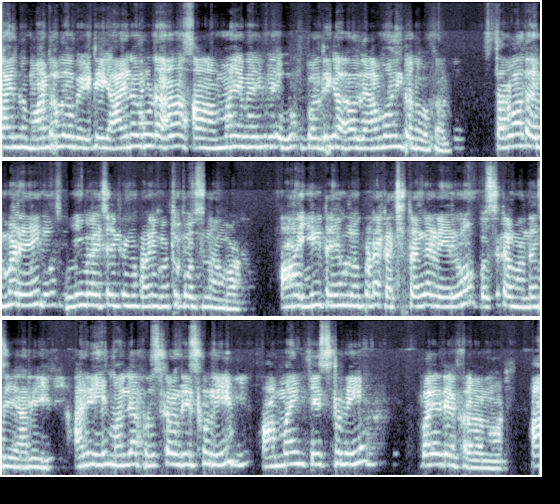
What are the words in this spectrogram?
ఆయన మాటల్లో పెట్టి ఆయన కూడా ఆ అమ్మాయి వైపు కొద్దిగా వ్యామోహితం అవుతాడు తర్వాత ఇమ్మడే గురువు గారి చెప్పిన పని గుర్తుకొస్తుంది ఆ ఈ టైంలో కూడా ఖచ్చితంగా నేను పుస్తకం అందజేయాలి అని మళ్ళీ ఆ పుస్తకం తీసుకుని ఆ అమ్మాయిని తీసుకుని బయలుదేరుతాడు అనమాట ఆ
